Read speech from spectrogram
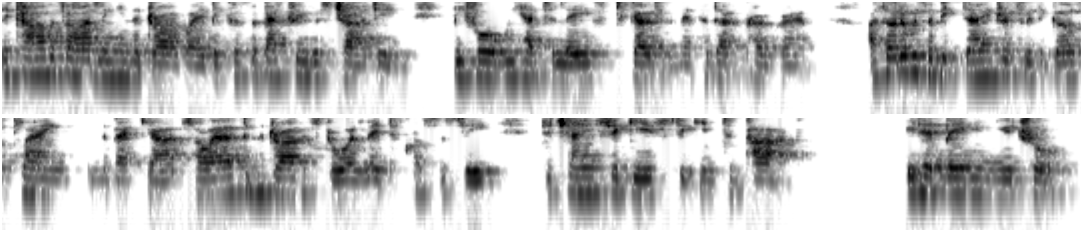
The car was idling in the driveway because the battery was charging before we had to leave to go to the methadone program. I thought it was a bit dangerous with the girls playing in the backyard, so I opened the driver's door and leant across the seat to change the gear stick into park. It had been in neutral,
